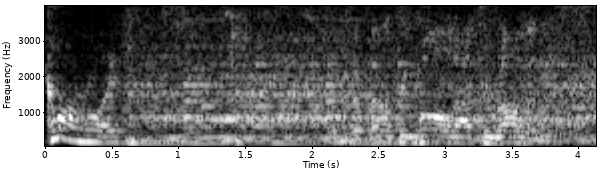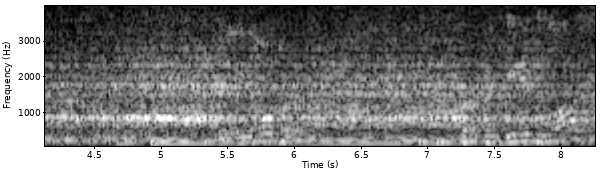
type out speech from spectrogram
Come on, Roy. The bouncing ball out to Rollins. Getting over. Perfect game lost.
